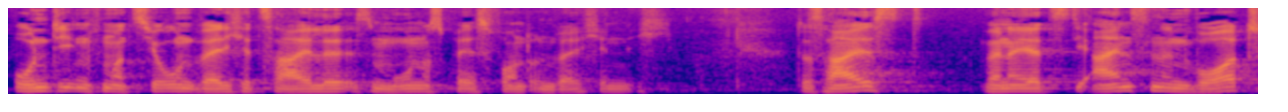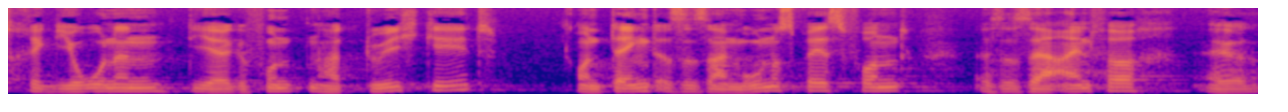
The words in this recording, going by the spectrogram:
Und die Information, welche Zeile ist ein Monospace-Font und welche nicht. Das heißt, wenn er jetzt die einzelnen Wortregionen, die er gefunden hat, durchgeht und denkt, es ist ein Monospace-Font, es ist sehr einfach. Er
